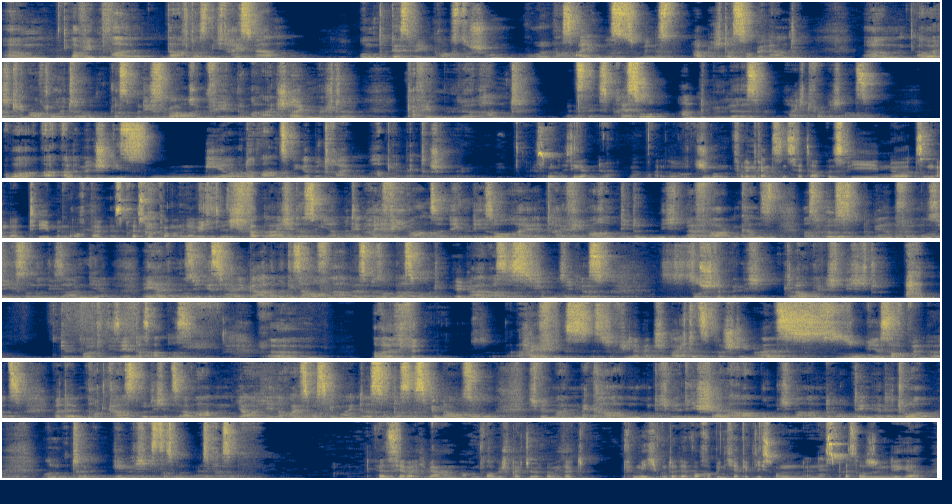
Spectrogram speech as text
Ähm, auf jeden Fall darf das nicht heiß werden und deswegen brauchst du schon wohl was eigenes, zumindest habe ich das so gelernt. Ähm, aber ich kenne auch Leute, das würde ich sogar auch empfehlen, wenn man einsteigen möchte, Kaffeemühle, Hand, wenn es eine Espresso-Handmühle ist, reicht völlig aus. Aber alle Menschen, die es mehr oder wahnsinniger betreiben, haben eine elektrische Mühle ist man ein richtiger Nerd. Ne? Also schon von dem ganzen Setup ist wie Nerds in anderen Themen, auch beim Espresso kann man da richtig. Ich, ich vergleiche das eher mit den HiFi-Wahnsinnigen, die so High-End HiFi machen, die du nicht mehr fragen kannst, was hörst du gern für Musik, sondern die sagen dir, ja, die Musik ist ja egal, aber diese Aufnahme ist besonders gut, egal was es für Musik ist. So schlimm bin ich, glaube ich nicht. Es gibt Leute, die sehen das anders. Ähm, aber ich finde, HiFi ist, ist für viele Menschen leichter zu verstehen als so wie Software-Nerds. Bei dem Podcast würde ich jetzt erwarten, ja, jeder weiß, was gemeint ist und das ist genauso. Ich will meinen Mac haben und ich will die Shell haben und nicht eine andere und den Editor und äh, ähnlich ist das mit dem Espresso. Ja, das ist ja, wir haben auch im Vorgespräch darüber gesagt, für mich unter der Woche bin ich ja wirklich so ein Espresso-Sündiger.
